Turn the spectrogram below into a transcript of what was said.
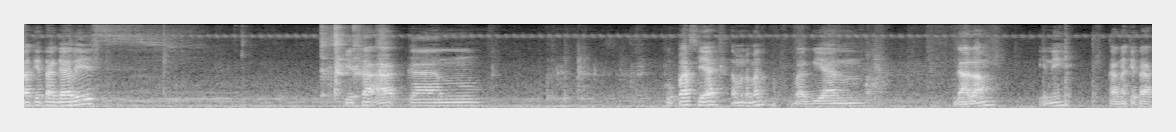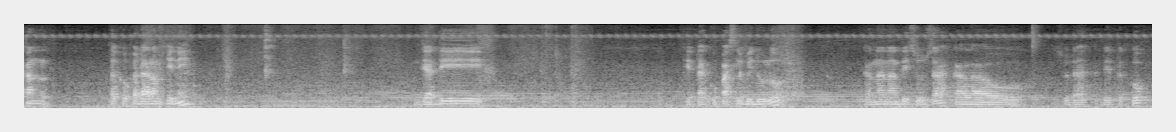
setelah kita garis kita akan kupas ya teman-teman. Bagian dalam ini karena kita akan tekuk ke dalam sini. Jadi kita kupas lebih dulu karena nanti susah kalau sudah ditekuk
